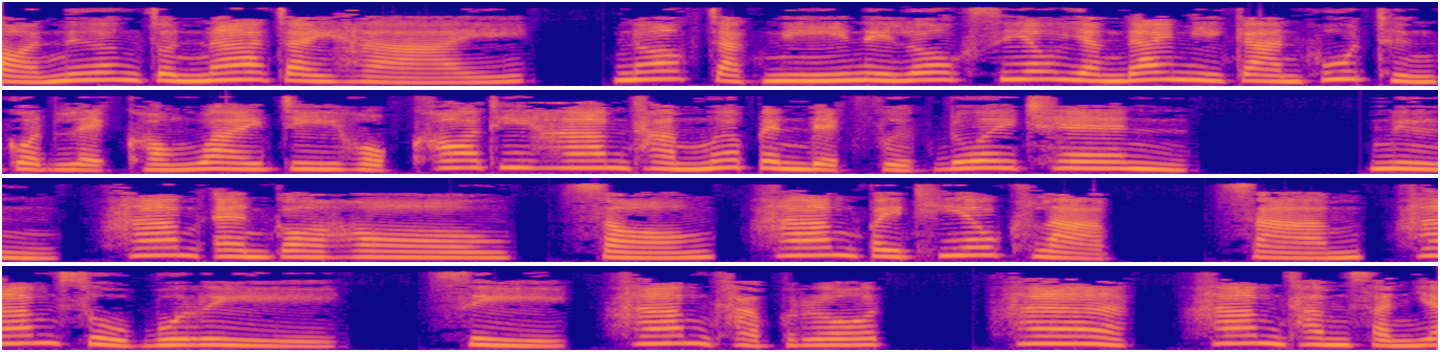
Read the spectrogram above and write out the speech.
ต่อเนื่องจนน่าใจหาย นอกจากนี้ในโลกเซี่ยวยังได้มีการพูดถึงกฎเหล็กของ YG 6 ข้อที่ห้ามทำเมื่อเป็นเด็กฝึกด้วยเช่น 1. ห้ามแอลกอฮอล์ 2. ห้ามไปเที่ยวคลับ 3. ห้ามสูบบุหรี่ 4. ห้ามขับรถ 5. ห้ามทำสัญญ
